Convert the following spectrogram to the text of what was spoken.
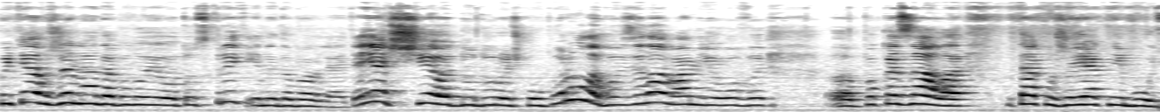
хоча вже треба було його тут скрити і не додавати. А я ще одну дурочку упорола, бо взяла вам його ви. е, Показала так уже як-небудь.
